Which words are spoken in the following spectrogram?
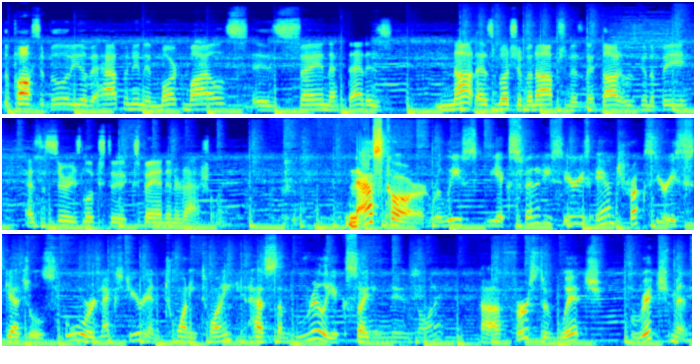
the possibility of it happening. And Mark Miles is saying that that is not as much of an option as they thought it was going to be as the series looks to expand internationally. NASCAR released the Xfinity Series and Truck Series schedules for next year in 2020. It has some really exciting news on it. Uh, first of which, Richmond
